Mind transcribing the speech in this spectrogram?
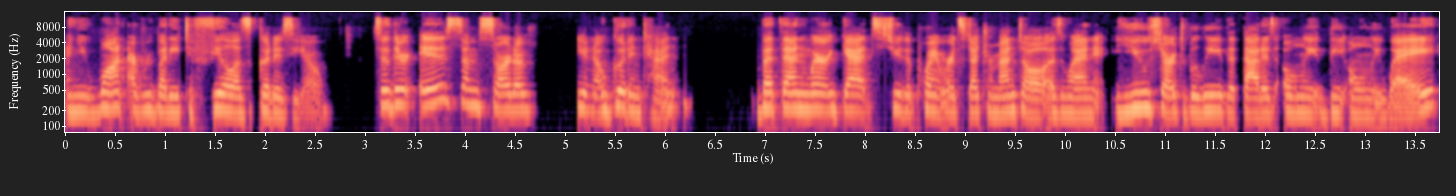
and you want everybody to feel as good as you. So there is some sort of you know good intent but then where it gets to the point where it's detrimental is when you start to believe that that is only the only way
